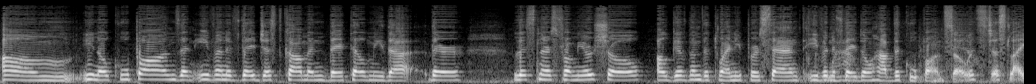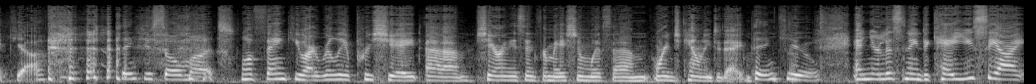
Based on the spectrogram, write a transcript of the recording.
um, you know, coupons, and even if they just come and they tell me that they're listeners from your show, I'll give them the 20%, even if they don't have the coupon. So it's just like, yeah. thank you so much. well thank you i really appreciate um, sharing this information with um, orange county today Thank you. And you're listening to KUCI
